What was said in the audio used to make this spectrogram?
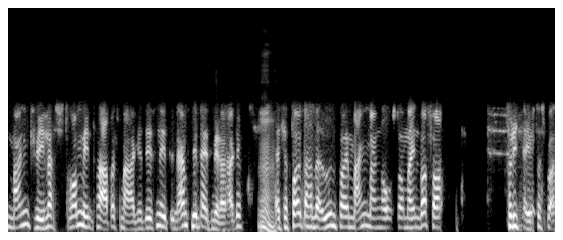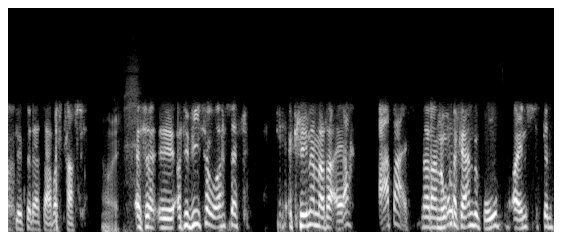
mange kvinder, strømme ind på arbejdsmarkedet. Det er sådan et, nærmest lidt af et mirakel. Mm. Altså folk, der har været udenfor i mange, mange år, strømmer ind. Hvorfor? Fordi der er efterspørgsel efter deres arbejdskraft. Alright. Altså, øh, og det viser jo også, at de her kvinder, når der er arbejde, når der er nogen, der gerne vil bruge dem og ansætte dem,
